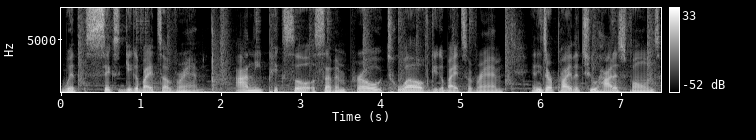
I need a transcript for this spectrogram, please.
with 6 gigabytes of RAM. On the Pixel 7 Pro, 12 gigabytes of RAM, and these are probably the two hottest phones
